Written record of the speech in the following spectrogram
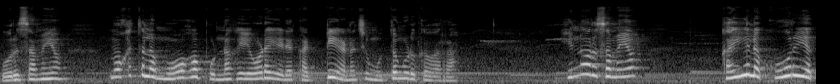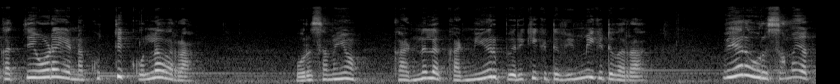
ஒரு சமயம் முகத்தில் மோக புன்னகையோட என்னை கட்டி அணைச்சி முத்தம் கொடுக்க வர்றா. இன்னொரு சமயம் கையில் கூறிய கத்தியோட என்னை குத்தி கொல்ல வர்றா. ஒரு சமயம் கண்ணில் கண்ணீர் பெருக்கிக்கிட்டு விம்மிக்கிட்டு வர்றா. வேற ஒரு சமயம்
